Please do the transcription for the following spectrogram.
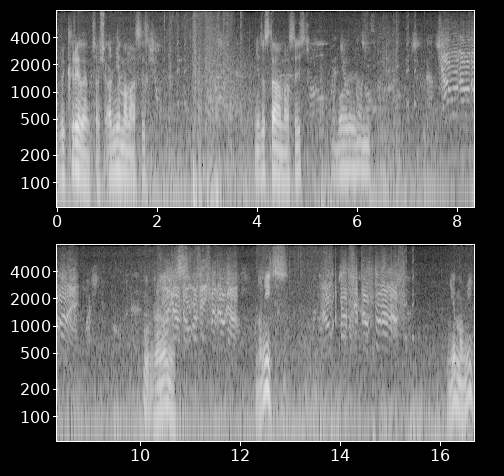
Wykryłem coś, ale nie mam asyst. Nie dostałem asyst. No bo no nic. Kurde, no nic. No nic. Nie mam nic.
